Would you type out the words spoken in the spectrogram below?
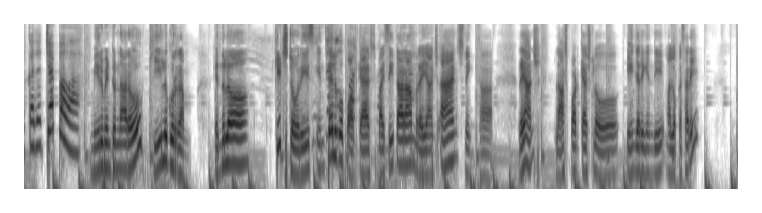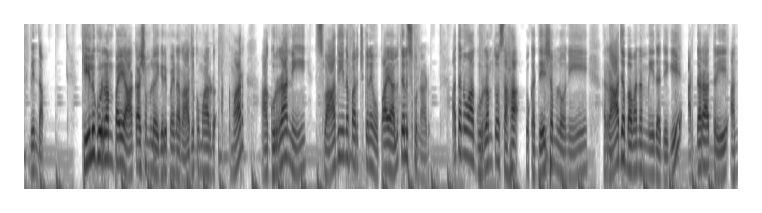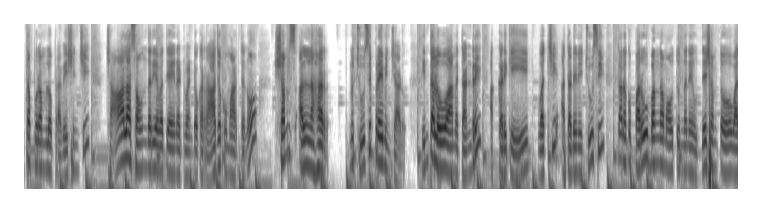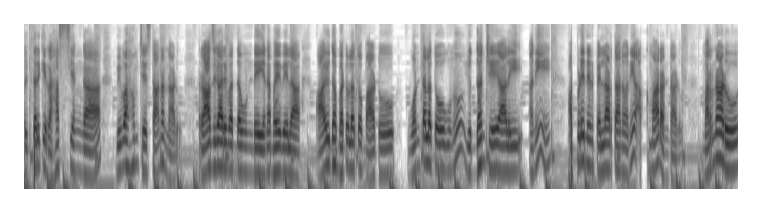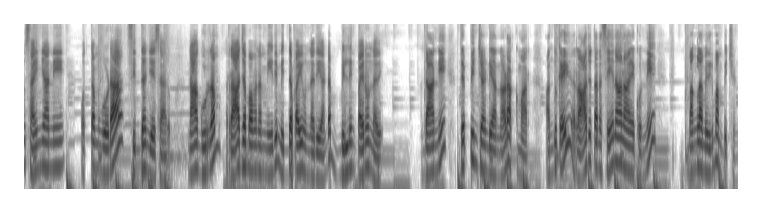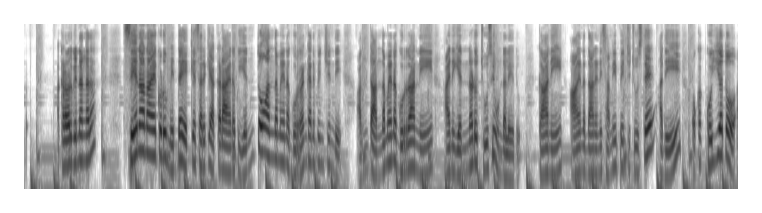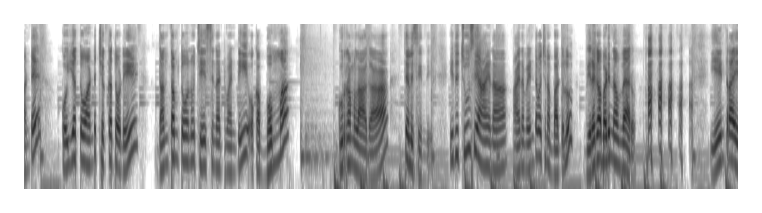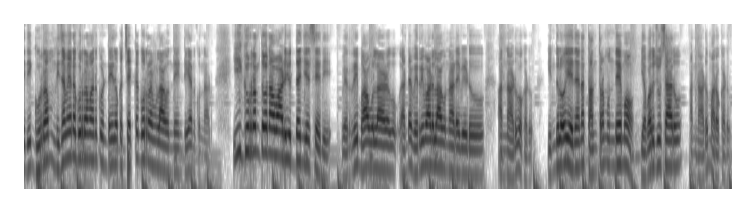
కథ చెప్పవా? మీరు వింటున్నారు కీలుగుర్రం. ఎందులో kid stories in Telugu podcast by Sitaram Reyansh and Snigdha Reyansh last పాడ్కాస్ట్లో ఏం జరిగింది? మళ్ళొక్కసారి విందాం. కీలుగుర్రంపై ఆకాశంలో ఎగిరిపోయిన రాజకుమారుడు అక్మార్ ఆ గుర్రాన్ని స్వాధీనపరుచుకునే ఉపాయాలు తెలుసుకున్నాడు. అతను ఆ గుర్రంతో సహా ఒక దేశంలోని రాజభవనం మీద దిగి అర్ధరాత్రి అంతఃపురంలో ప్రవేశించి చాలా సౌందర్యవతి అయినటువంటి ఒక రాజకుమార్తెను షమ్స్ అల్ నహర్ను చూసి ప్రేమించాడు. ఇంతలో ఆమె తండ్రి అక్కడికి వచ్చి అతడిని చూసి తనకు పరువు భంగం అవుతుందనే ఉద్దేశంతో వారిద్దరికి రహస్యంగా వివాహం చేస్తానన్నాడు. రాజుగారి వద్ద ఉండే ఎనభై వేల ఆయుధ భటులతో పాటు ఒంటలతోగును యుద్ధం చేయాలి అని అప్పుడే నేను పెళ్ళాడతాను అని అక్మార్ అంటాడు. మర్నాడు సైన్యాన్ని మొత్తం కూడా సిద్ధం చేశారు. నా గుర్రం రాజభవనం మీది మిద్దపై ఉన్నది అంటే బిల్డింగ్ పైన ఉన్నది. దాన్ని తెప్పించండి అన్నాడు అక్మార్. అందుకై రాజు తన సేనా నాయకుణ్ణి బంగ్లా మీదకి పంపించిండు. అక్కడ వరకు విన్నాం కదా? సేనా నాయకుడు మిద్దె ఎక్కేసరికి అక్కడ ఆయనకు ఎంతో అందమైన గుర్రం కనిపించింది. అంత అందమైన గుర్రాన్ని ఆయన ఎన్నడూ చూసి ఉండలేదు. కానీ ఆయన దానిని సమీపించి చూస్తే అది ఒక కొయ్యతో అంటే కొయ్యతో అంటే చెక్కతోటి దంతంతోనూ చేసినటువంటి ఒక బొమ్మ గుర్రంలాగా తెలిసింది. ఇది చూసి ఆయన ఆయన వెంట వచ్చిన భటులు విరగబడి నవ్వారు. ఏంట్రా ఇది? గుర్రం? నిజమైన గుర్రం అనుకుంటే ఇది ఒక చెక్క గుర్రం ఉంది ఉందేంటి అనుకున్నాడు. ఈ గుర్రంతో నా వాడు యుద్ధం చేసేది? వెర్రి బావులాడు అంటే వెర్రివాడులా ఉన్నాడే వీడు? అన్నాడు ఒకడు. ఇందులో ఏదైనా తంత్రం ఉందేమో? ఎవరు చూశారు? అన్నాడు మరొకడు.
